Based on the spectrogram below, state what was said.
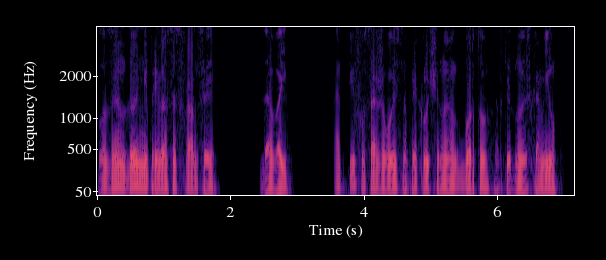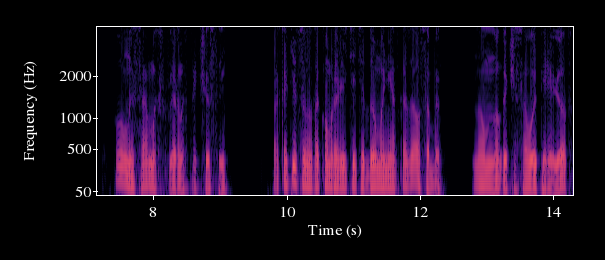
«Кузен Донни привез из Франции». «Давай». Отпив, усаживаюсь на прикрученную к борту откидную скамью, полный самых скверных предчувствий. Прокатиться на таком раритете дома не отказался бы, но многочасовой перелет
